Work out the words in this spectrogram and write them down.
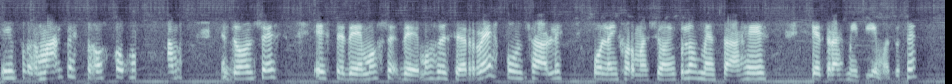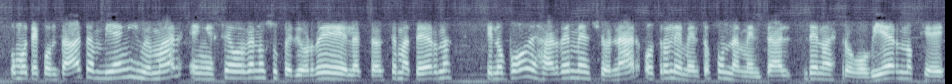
informantes, todos como entonces este debemos debemos de ser responsables con la información y con los mensajes que transmitimos. Entonces, como te contaba también, Isbemar, en ese órgano superior de lactancia materna, que no puedo dejar de mencionar otro elemento fundamental de nuestro gobierno que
